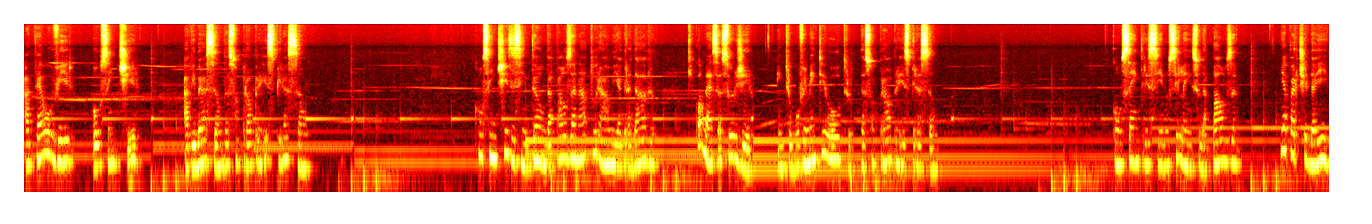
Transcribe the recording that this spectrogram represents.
até ouvir ou sentir a vibração da sua própria respiração. Conscientize-se então da pausa natural e agradável que começa a surgir entre um movimento e outro da sua própria respiração. Concentre-se no silêncio da pausa e a partir daí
